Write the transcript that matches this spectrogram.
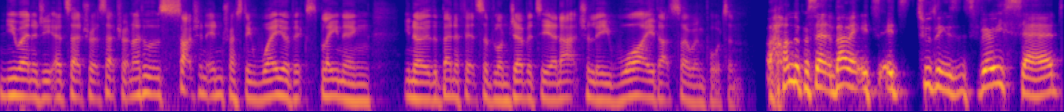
new energy, etc., etc. And I thought it was such an interesting way of explaining you know the benefits of longevity and actually why that's so important. hundred percent. And by the way, it's it's two things. It's very sad,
